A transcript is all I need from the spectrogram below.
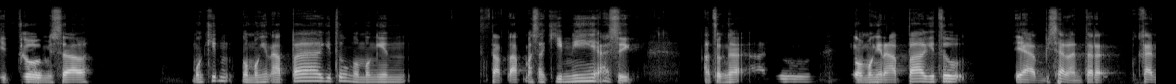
gitu misal mungkin ngomongin apa gitu ngomongin startup masa kini asik atau enggak ngomongin apa gitu ya bisa lah ntar kan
